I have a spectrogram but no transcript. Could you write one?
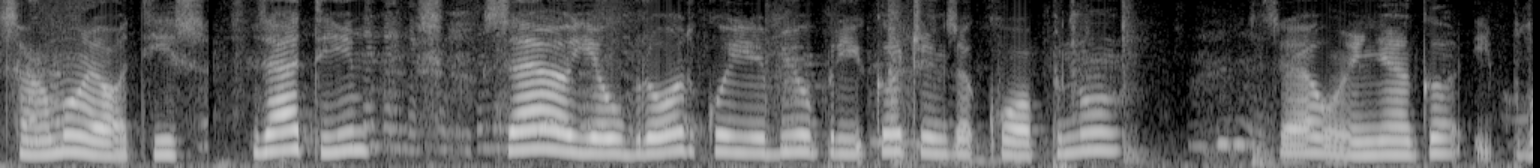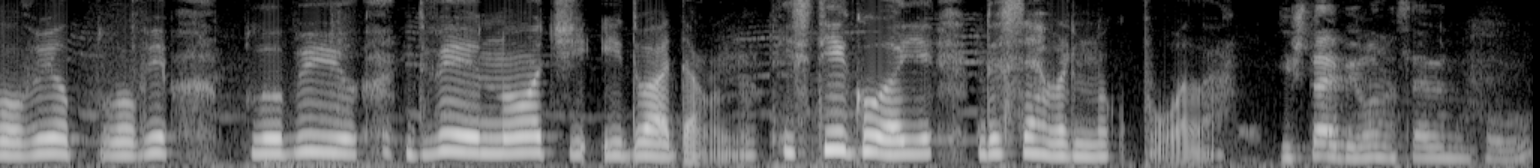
samo je otišao. Zatim seo je u brod koji je bio prikačen za kopno. Seo je njega i plovio, plovio, plovio dve noći i dva dana. I stigao je do severnog pola. I šta je bilo na severnom polu?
